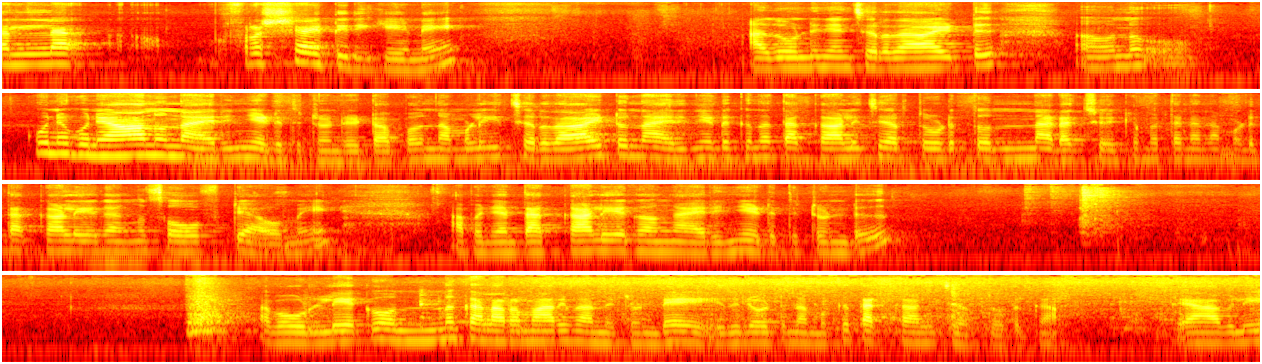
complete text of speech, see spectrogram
നല്ല ഫ്രഷ് ആയിട്ടിരിക്കണേ അതുകൊണ്ട് ഞാൻ ചെറുതായിട്ട് ഒന്ന് കുനു കുനാന്നൊന്ന് അരിഞ്ഞെടുത്തിട്ടുണ്ട് കേട്ടോ. അപ്പം നമ്മൾ ഈ ചെറുതായിട്ടൊന്ന് അരിഞ്ഞെടുക്കുന്ന തക്കാളി ചേർത്ത് കൊടുത്ത് ഒന്ന് അടച്ചു വയ്ക്കുമ്പോൾ തന്നെ നമ്മുടെ തക്കാളിയൊക്കെ അങ്ങ് സോഫ്റ്റ് ആവുമേ. അപ്പം ഞാൻ തക്കാളിയൊക്കെ അങ്ങ് അരിഞ്ഞെടുത്തിട്ടുണ്ട്. അപ്പോൾ ഉള്ളിയൊക്കെ ഒന്ന് കളർ മാറി വന്നിട്ടുണ്ടേ ഇതിലോട്ട് നമുക്ക് തക്കാളി ചേർത്ത് കൊടുക്കാം. രാവിലെ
